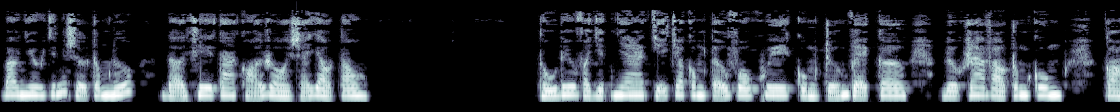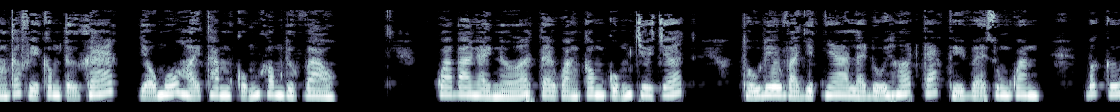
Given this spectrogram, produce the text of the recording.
Bao nhiêu chính sự trong nước, đợi khi ta khỏi rồi sẽ vào tâu. Thủ điêu và dịch nha chỉ cho công tử vô khuy cùng trưởng vệ cơ được ra vào trong cung, còn các vị công tử khác, dẫu muốn hỏi thăm cũng không được vào. Qua ba ngày nữa, tề hoàng công cũng chưa chết, thủ điêu và dịch nha lại đuổi hết các thị vệ xung quanh, bất cứ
